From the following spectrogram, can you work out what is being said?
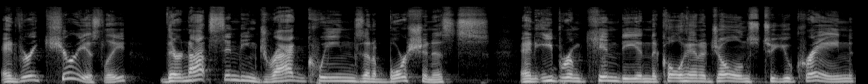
And very curiously, they're not sending drag queens and abortionists and Ibram Kendi and Nikole Hannah-Jones to Ukraine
